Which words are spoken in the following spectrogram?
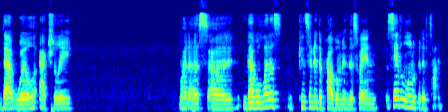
that will actually let us uh, that will let us consider the problem in this way and save a little bit of time.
